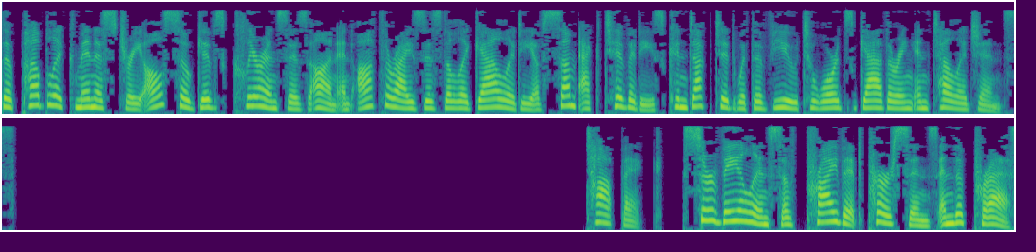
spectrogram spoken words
The public ministry also gives clearances on and authorizes the legality of some activities conducted with a view towards gathering intelligence. Topic. Surveillance of private persons and the press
